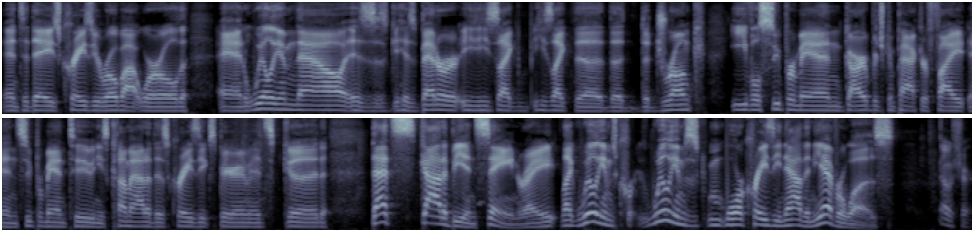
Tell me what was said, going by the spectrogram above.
in today's crazy robot world. And william now is his better. He's like he's like the the the drunk evil superman garbage compactor fight in superman 2 and he's come out of this crazy experiment. It's good that's got to be insane right like williams williams more crazy now than he ever was oh sure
